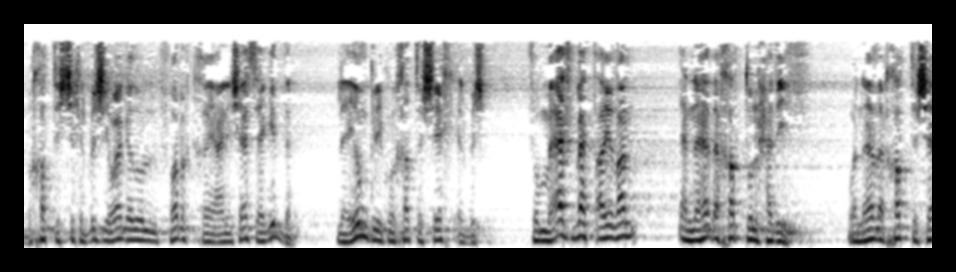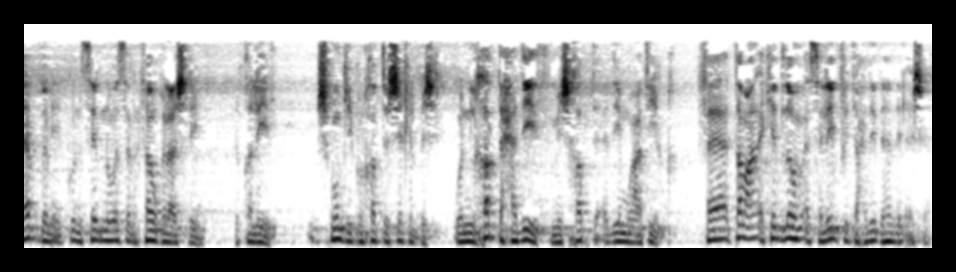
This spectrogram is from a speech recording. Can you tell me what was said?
بخط الشيخ البشري وجدوا الفرق يعني شاسع جدا. لا يمكن يكون خط الشيخ البشري. ثم أثبت أيضا أن هذا خط حديث وأن هذا خط شاب يكون سنه مثلا فوق العشرين بقليل. مش ممكن يكون خط الشيخ البشري وأن الخط حديث مش خط قديم وعتيق. فطبعا أكيد لهم أساليب في تحديد هذه الأشياء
